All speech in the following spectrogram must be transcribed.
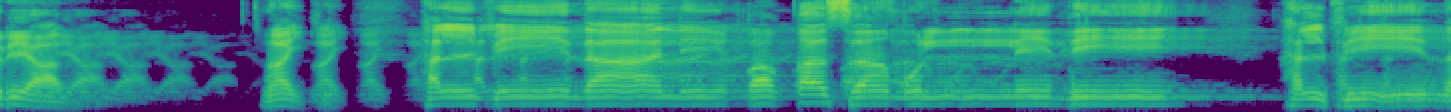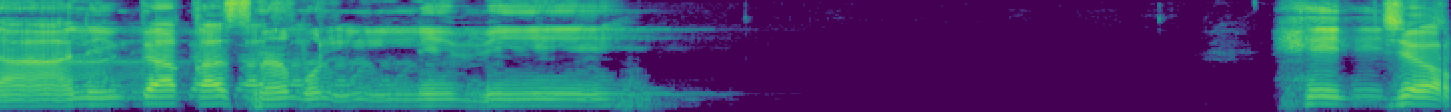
ഒരു യാ വായിക്ക് ഹൽ ഫീ ദാലിക ഖസമുൽ ലിദി ഹൽ ഫീ ദാലിക ഖസമുൽ ലിദി ഹിജർ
